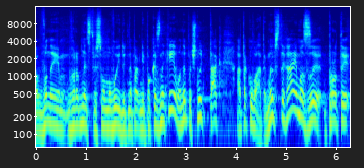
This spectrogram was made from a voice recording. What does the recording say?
вони в виробництві своєму вийдуть на певні показники, вони почнуть так атакувати. Ми встигаємо з проти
